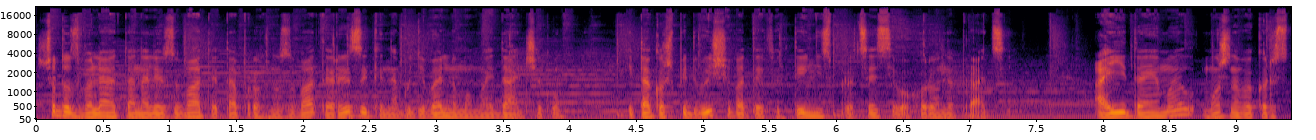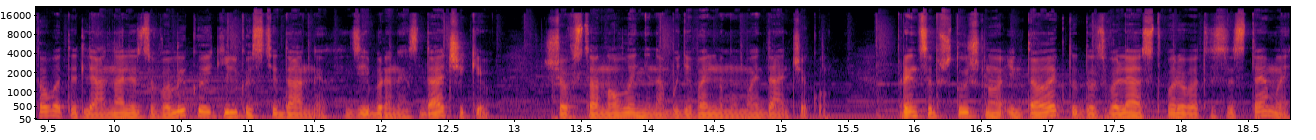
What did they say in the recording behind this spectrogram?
що дозволяють аналізувати та прогнозувати ризики на будівельному майданчику, і також підвищувати ефективність процесів охорони праці. АІ та ML можна використовувати для аналізу великої кількості даних, зібраних з датчиків, що встановлені на будівельному майданчику. Принцип штучного інтелекту дозволяє створювати системи,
